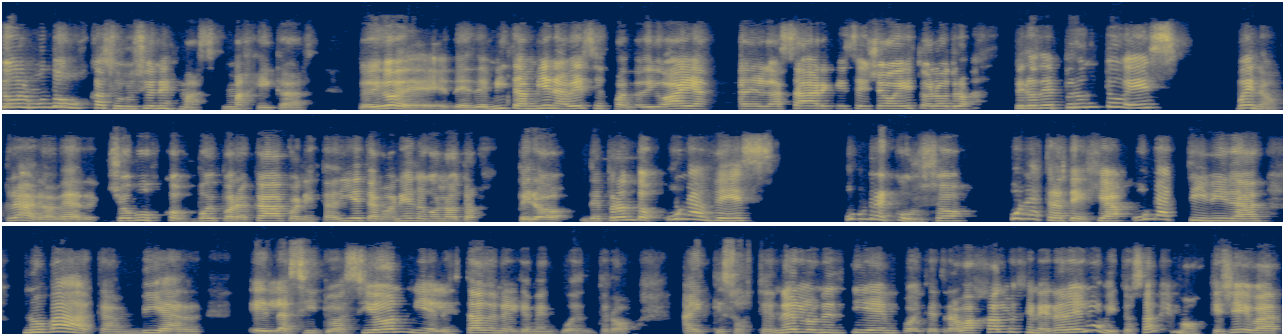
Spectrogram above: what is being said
Todo el mundo busca soluciones más mágicas. Lo digo desde mí también a veces cuando digo, ay, adelgazar, qué sé yo, esto, lo otro, pero de pronto es, bueno, claro, a ver, yo busco, voy por acá con esta dieta, con esto, con lo otro, pero de pronto una vez, un recurso, una estrategia, una actividad no va a cambiar la situación ni el estado en el que me encuentro. Hay que sostenerlo en el tiempo, hay que trabajarlo y generar el hábito. Sabemos que lleva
